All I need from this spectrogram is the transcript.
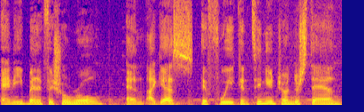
any beneficial role? And I guess if we continue to understand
